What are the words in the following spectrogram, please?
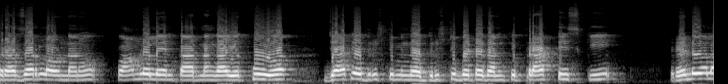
ప్రెజర్లో ఉన్నాను. ఫామ్లో లేని కారణంగా ఎక్కువ జాతీయ దృష్టి మీద దృష్టి పెట్టేదానికి ప్రాక్టీస్కి రెండు వేల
